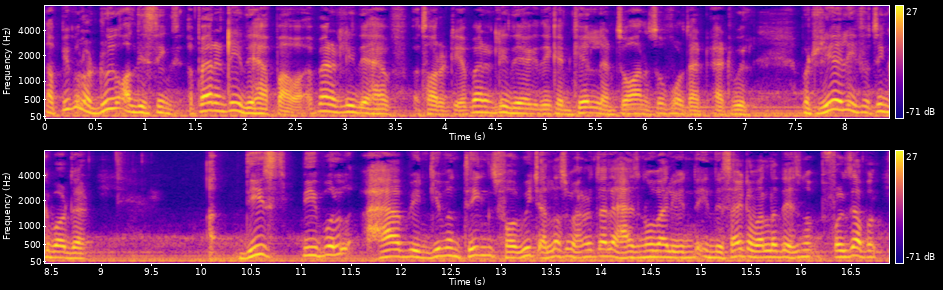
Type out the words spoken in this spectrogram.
Now, people are doing all these things. Apparently, they have power. Apparently, they have authority. Apparently, they, they can kill and so on and so forth at, at will. But really, if you think about that, these people have been given things for which Allah subhanahu wa ta'ala has no value. In the, in the sight of Allah, there is no, for example,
